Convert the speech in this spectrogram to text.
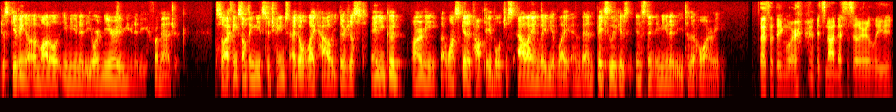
just giving a, model immunity or near immunity from magic. So I think something needs to change. I don't like how there's just any good army that wants to get a top table just ally and Lady of Light and then basically gives instant immunity to their whole army that's the thing where it's not necessarily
